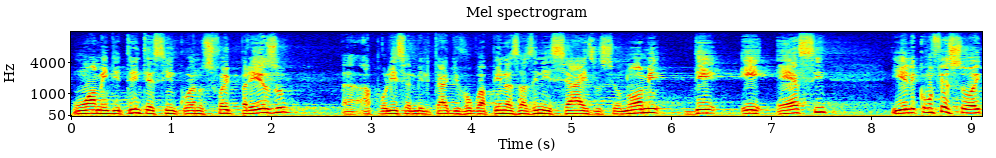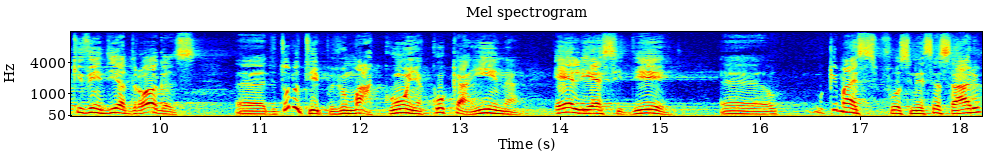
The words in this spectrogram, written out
Um homem de 35 anos foi preso. A polícia militar divulgou apenas as iniciais do seu nome, DES, e ele confessou aí que vendia drogas uh, de todo tipo, viu? Maconha, cocaína, LSD, uh, o que mais fosse necessário,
